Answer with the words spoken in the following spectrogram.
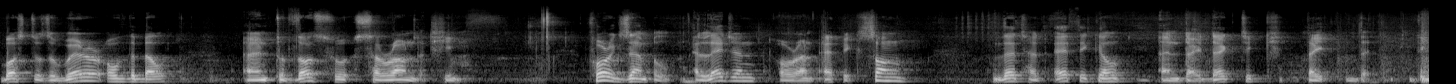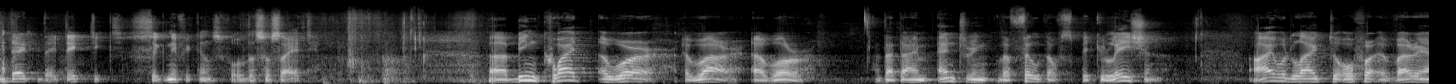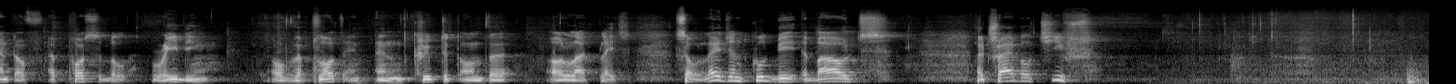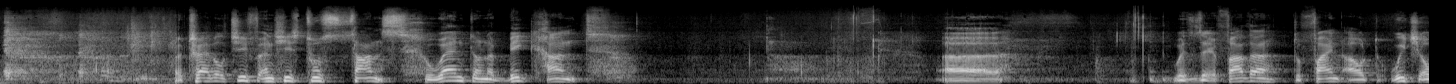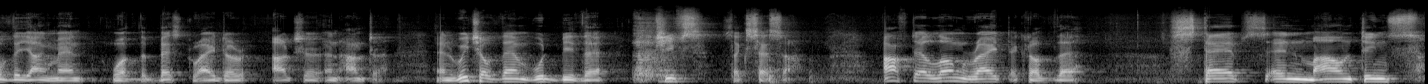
both to the wearer of the belt and to those who surrounded him. For example, a legend or an epic song that had ethical and didactic, didactic significance for the society. Uh, being quite aware, aware, aware that I'm entering the field of speculation, I would like to offer a variant of a possible reading of the plot encrypted on the Orlat plates. So, legend could be about a tribal chief tribal chief and his two sons went on a big hunt. Uh, with their father to find out which of the young men was the best rider, archer, and hunter, and which of them would be the chief's successor. After a long ride across the steppes and mountains,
